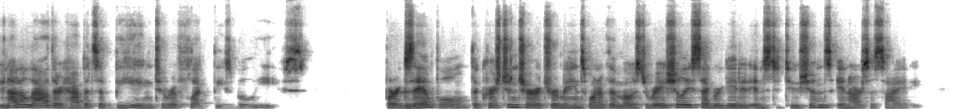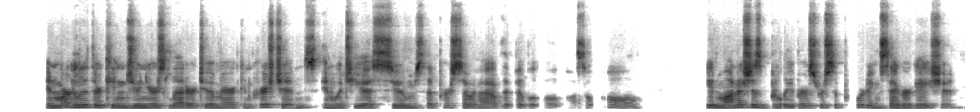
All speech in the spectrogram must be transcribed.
do not allow their habits of being to reflect these beliefs. For example, the Christian church remains one of the most racially segregated institutions in our society. In Martin Luther King Jr.'s letter to American Christians, in which he assumes the persona of the biblical apostle Paul, he admonishes believers for supporting segregation.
